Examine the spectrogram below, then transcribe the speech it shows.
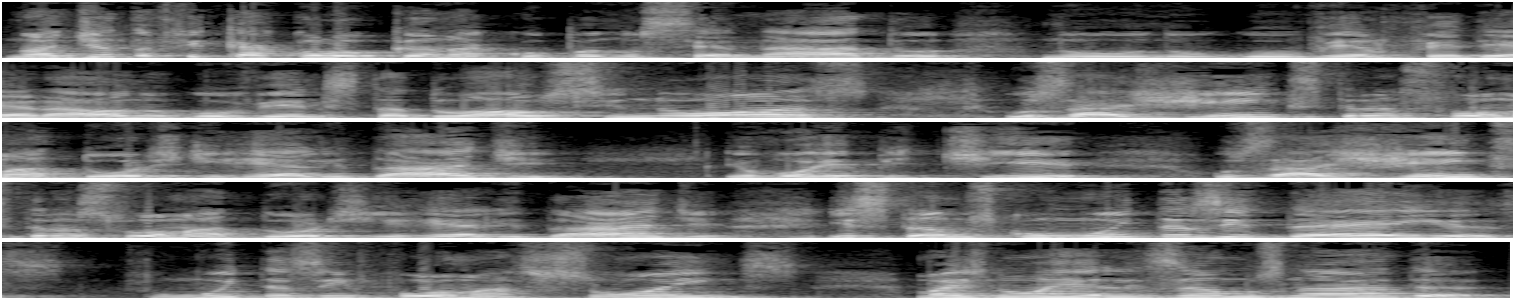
Não adianta ficar colocando a culpa no Senado, no, no governo federal, no governo estadual, se nós, os agentes transformadores de realidade, eu vou repetir: os agentes transformadores de realidade estamos com muitas ideias, com muitas informações, mas não realizamos nada.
